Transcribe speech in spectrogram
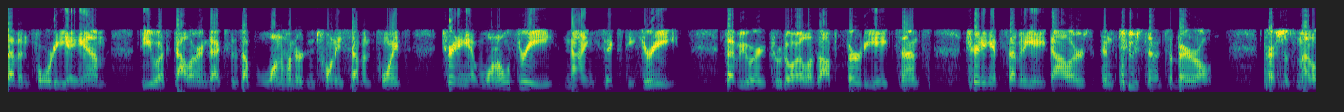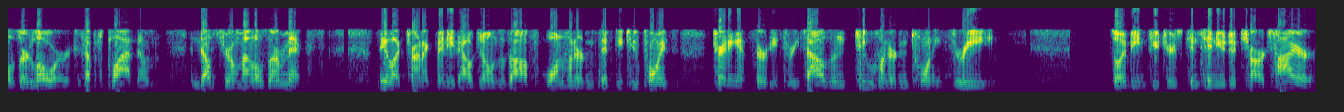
7:40 a.m., the US dollar index is up 127 points, trading at 103.963. February crude oil is off 38 cents, trading at $78.02 a barrel. Precious metals are lower, except platinum. Industrial metals are mixed. The electronic mini Dow Jones is off 152 points, trading at 33,223. Soybean futures continue to charge higher,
